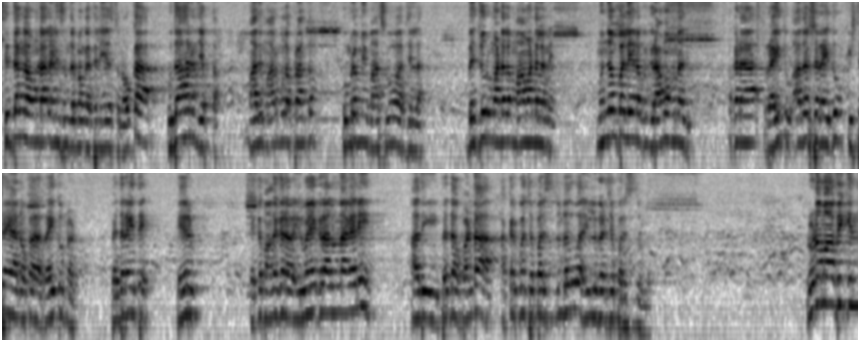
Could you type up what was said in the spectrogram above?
సిద్ధంగా ఉండాలని సందర్భంగా తెలియజేస్తున్నాం. ఒక ఉదాహరణ చెప్తా. మాది మారుమూల ప్రాంతం కుమ్రమ్మి మాసిగోవాద్ జిల్లా. బెజ్జూరు మండలం మా మండలమే. ముంజంపల్లి అని ఒక గ్రామం ఉన్నది. అక్కడ రైతు ఆదర్శ రైతు కిష్టయ్య అని ఒక రైతు ఉన్నాడు. పెద్ద రైతే. పేరు ఇక మా దగ్గర ఇరవై ఎకరాలు ఉన్నా కానీ అది పెద్ద పంట అక్కడికి వచ్చే పరిస్థితి ఉండదు అది ఇల్లు గడిచే పరిస్థితి ఉండదు. రుణమాఫీ కింద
